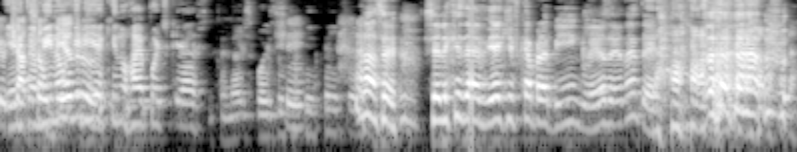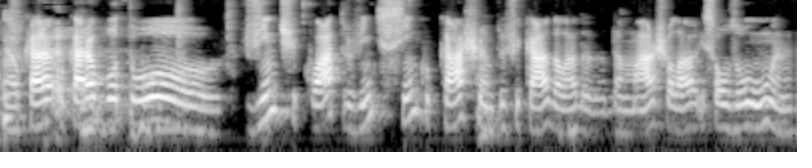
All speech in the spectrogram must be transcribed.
Porque o Ele Teatro São também não Pedro. viria aqui no Raio Podcast, entendeu? Expôs tudo Sim. que ele fez. não se, se ele quiser vir aqui e ficar brabinho em inglês, aí não né, o, cara, o cara botou 24, 25 caixas amplificadas lá da, da Marshall lá e só usou uma, né?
